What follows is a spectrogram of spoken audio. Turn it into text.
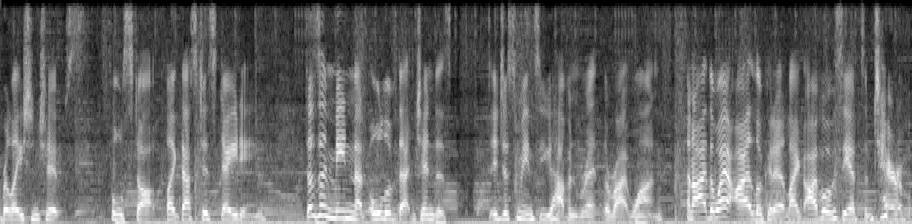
relationships, full stop. Like that's just dating. Doesn't mean that all of that genders. It just means you haven't read the right one. And I, the way I look at it, like I've obviously had some terrible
